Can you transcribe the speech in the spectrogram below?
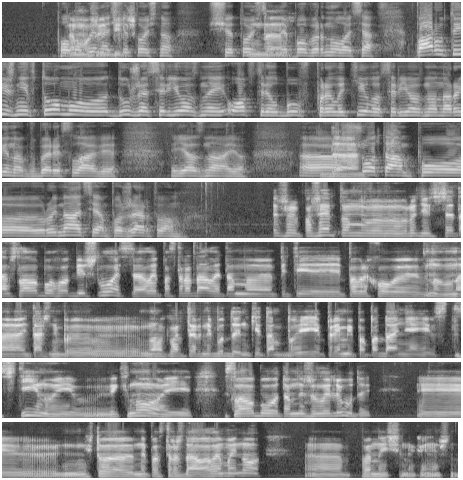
Половина ще точно, ще точно Да. не повернулася. Пару тижнів тому дуже серйозний обстріл був, прилетіло серйозно на ринок в Береславі. Я знаю. Да. Що там по руйнаціям, по жертвам? Що по жертвам е, вроді все там, слава Богу, обійшлося, але пострадали там е, п'ятиповерхові, ну, б- многоквартирні будинки. Там є прямі попадання і в стіну, і в вікно, і слава Богу, там не жили люди. І ніхто не постраждав, але майно е, понищене, звісно.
